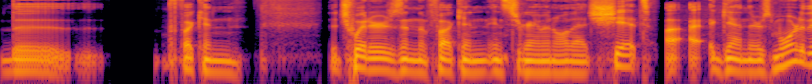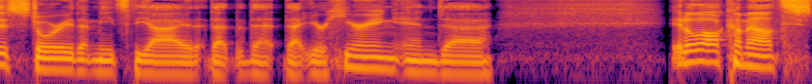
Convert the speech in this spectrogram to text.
the fucking the Twitters and the fucking Instagram and all that shit. Uh, again, there's more to this story that meets the eye that that that, you're hearing, and uh, it'll all come out.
